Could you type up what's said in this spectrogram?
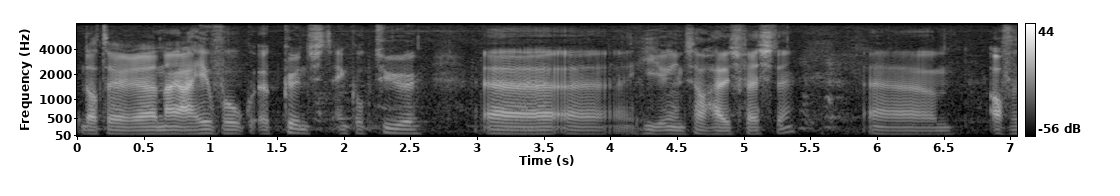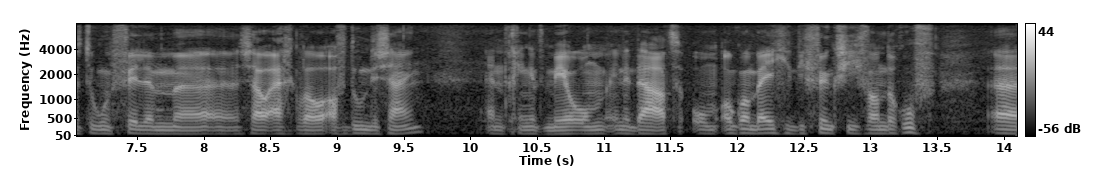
dat er nou ja, heel veel kunst en cultuur hierin zou huisvesten. Ehm, af en toe een film zou eigenlijk wel afdoende zijn. En ging het meer om inderdaad om ook wel een beetje die functie van de roef uh,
